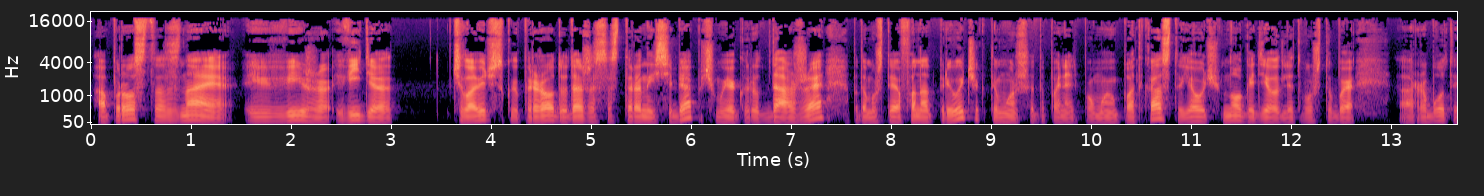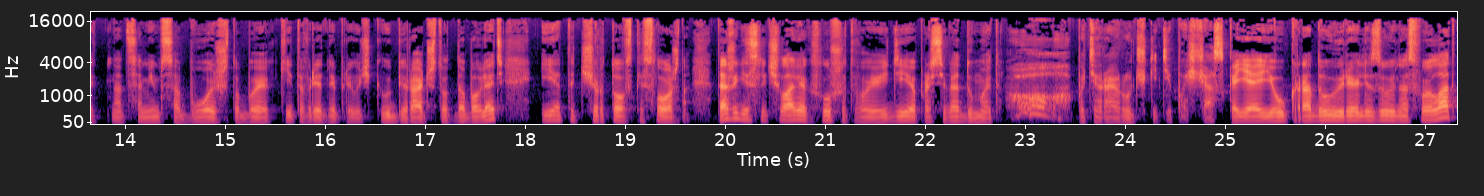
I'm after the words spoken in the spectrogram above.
а просто зная и вижу, видя человеческую природу даже со стороны себя. Почему я говорю «даже», потому что я фанат привычек, ты можешь это понять по моему подкасту. Я очень много делаю для того, чтобы работать над самим собой, чтобы какие-то вредные привычки убирать, что-то добавлять, и это чертовски сложно. Даже если человек, слушает твою идею, про себя думает, О, потирая ручки, типа, сейчас-ка я ее украду и реализую на свой лад,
